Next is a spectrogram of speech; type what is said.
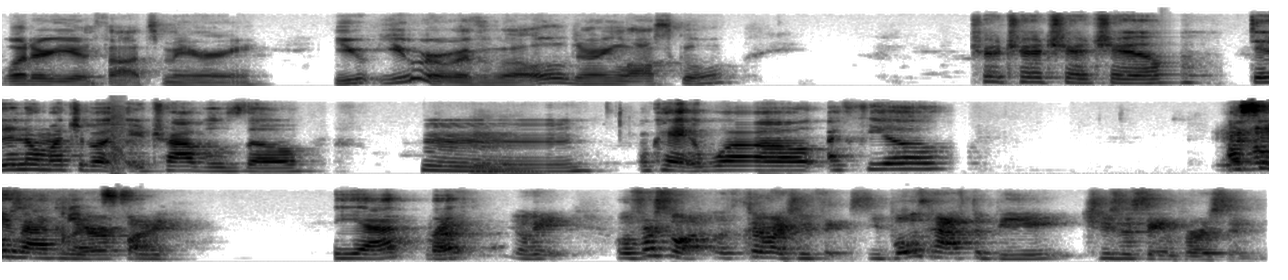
What are your thoughts, Mary? You you were with Will during law school. True, true, true, true. Didn't know much about your travels though. Hmm. hmm. Okay. Well, I feel I'll say Rav clarify. Yeah. Right. Okay. Well, first of all, let's clarify two things. You both have to be choose the same person,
